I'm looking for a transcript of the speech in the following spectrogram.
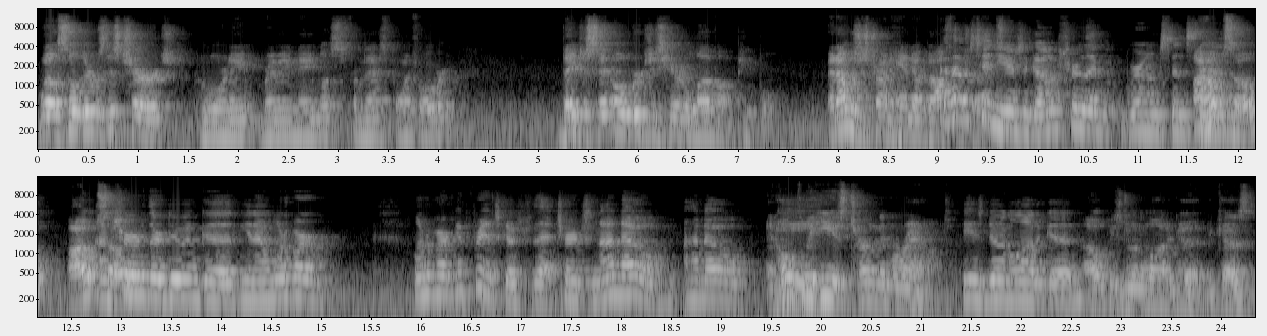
Well, so there was this church who will name, remain nameless from that point forward. They just said, "Oh, we're just here to love on people," and I was just trying to hand out gospel. That was ten years ago. I'm sure they've grown since then. I hope so. I hope so. I'm sure they're doing good. You know, one of our one of our good friends goes to that church, and I know, I know, And hopefully he has turned them around. He is doing a lot of good. I hope he's doing a lot of good because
